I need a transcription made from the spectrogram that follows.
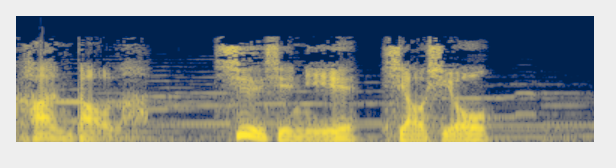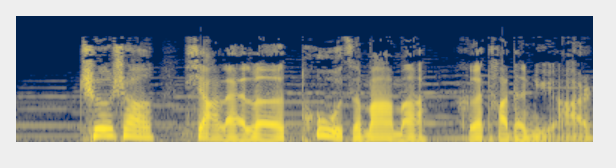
看到了，谢谢你，小熊。车上下来了兔子妈妈和他的女儿，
